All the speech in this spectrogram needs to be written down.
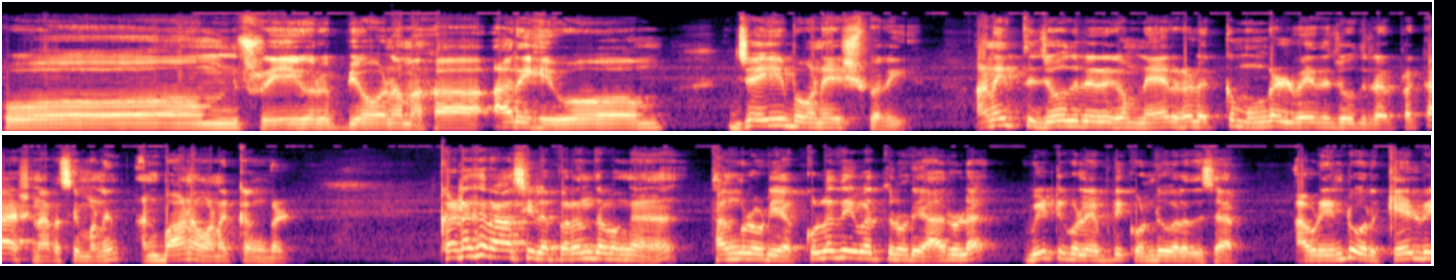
ஓம் ஸ்ரீ குருப்பியோ நமக அருகி ஓம். ஜெய் புவனேஸ்வரி. அனைத்து ஜோதிடர்கள் நேயர்களுக்கும் உங்கள் வேத ஜோதிடர் பிரகாஷ் நரசிம்மனின் அன்பான வணக்கங்கள். கடகராசியில் பிறந்தவங்க தங்களுடைய குலதெய்வத்தினுடைய அருளை வீட்டுக்குள்ளே எப்படி கொண்டு வருது சார்? அப்படின்ட்டு ஒரு கேள்வி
